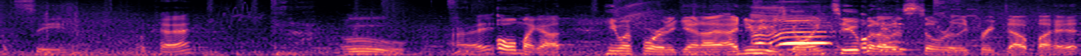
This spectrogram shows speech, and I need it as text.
Let's see. Okay. Ooh. All right. Oh my God, he went for it again. I, I knew he was Ah, going to, but I was still really freaked out by it.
